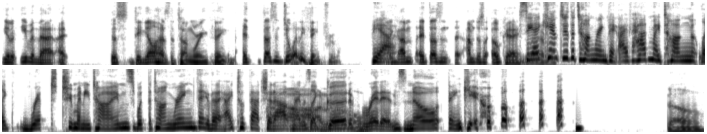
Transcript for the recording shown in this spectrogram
you know, even that, I, because Danielle has the tongue ring thing, it doesn't do anything for me. Yeah. Like I'm, it doesn't. I'm just like, okay. See, I can't do the tongue ring thing. I've had my tongue like ripped too many times with the tongue ring thing that I took that shit out and I was like, good no. riddance. No, thank you. No,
